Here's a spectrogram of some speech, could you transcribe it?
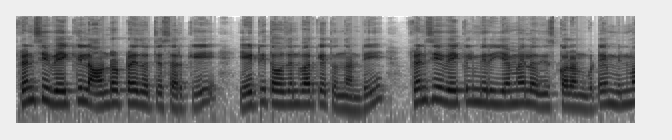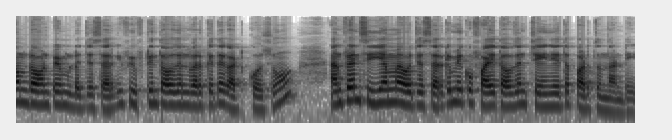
ఫ్రెండ్స్ ఈ వెహికల్ ఆన్ రోడ్ ప్రైస్ వచ్చేసరికి ఎయిటీ థౌసండ్ వరకు అయితే ఉందండి. ఫ్రెండ్స్ ఈ వెహికల్ మీరు ఈఎంఐలో తీసుకోవాలనుకుంటే మినిమం డౌన్ పేమెంట్ వచ్చేసరికి ఫిఫ్టీన్ థౌసండ్ వరకు అయితే కట్టుకోవచ్చు. అండ్ ఫ్రెండ్స్ ఈఎంఐ వచ్చేసరికి మీకు ఫైవ్ థౌసండ్ చేంజ్ అయితే పడుతుందండి.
